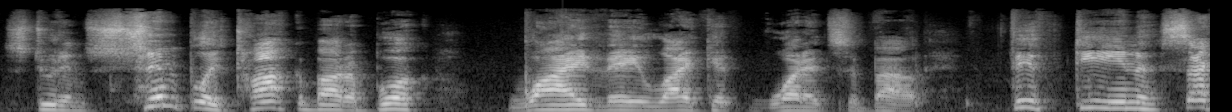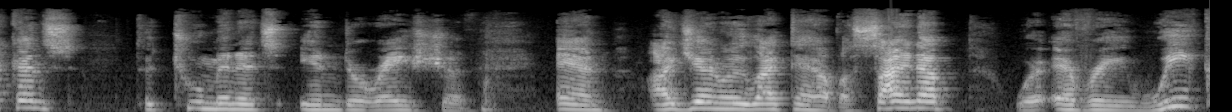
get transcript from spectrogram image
Students simply talk about a book, why they like it, what it's about. 15 seconds two minutes in duration. And I generally like to have a sign up where every week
